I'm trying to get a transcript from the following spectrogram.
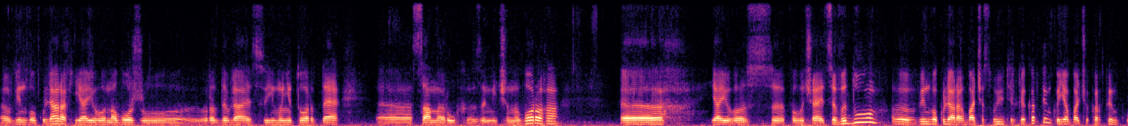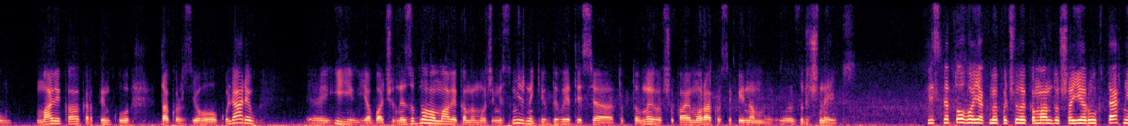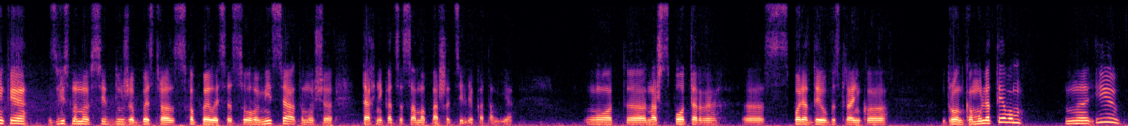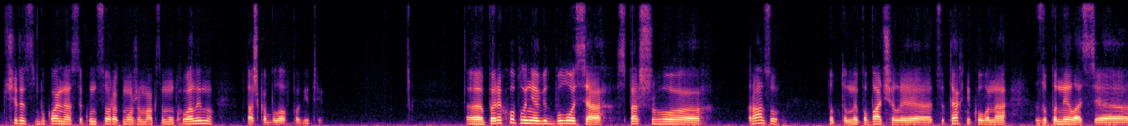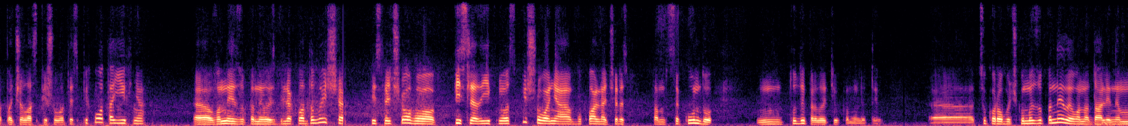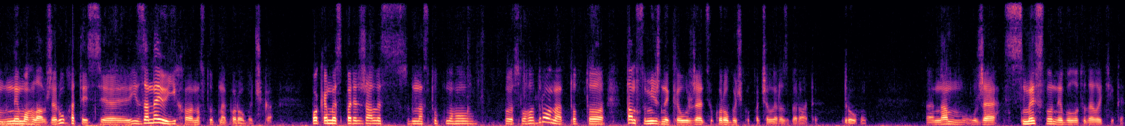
е, він в окулярах, я його навожу, роздивляю свій монітор, де саме рух замічено ворога. Е, я його получається, веду. е, Він в окулярах бачить свою тільки картинку. Я бачу картинку Мавіка, картинку також з його окулярів. Е, І я бачу не з одного мавіка, ми можемо і суміжників дивитися. Тобто ми шукаємо ракурс, який нам е, зручний. Після того, як ми почули команду, що є рух техніки, звісно, ми всі дуже швидко схопилися з свого місця, тому що техніка це саме перша ціль, яка там є. От, е, наш спотер е, спорядив бистренько дрон кумулятивом. І через буквально секунд 40, може максимум хвилину, пташка була в повітрі. Е, Перехоплення відбулося з першого разу. Тобто ми побачили цю техніку, вона зупинилась, почала спішуватись піхота їхня. Е, Вони зупинились біля кладовища, після чого, після їхнього спішування, буквально через там, секунду, туди прилетів кумулятив. Е, Цю коробочку ми зупинили, вона далі не, не могла вже рухатись, е, і за нею їхала наступна коробочка. Поки ми споряджали наступного свого дрона, тобто там суміжники вже цю коробочку почали розбирати другу. Нам вже смислу не було туди летіти.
